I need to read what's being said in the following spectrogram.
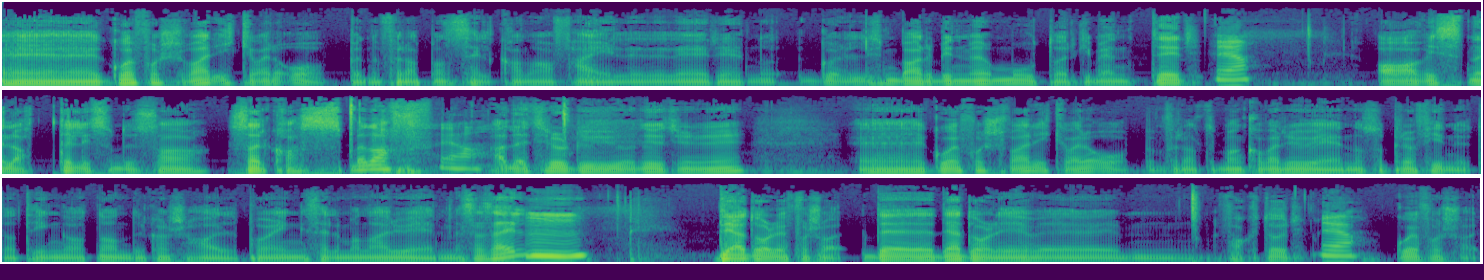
Eh, gå i forsvar, ikke være åpen for at man selv kan ha feil, eller eller liksom bare begynne med motargumenter. Ja. Avvisende latter, liksom du sa. Sarkasme, da. Ja. Ja, det tror du, og du tror det. Eh, gå i forsvar, ikke være åpen for at man kan være uenig, og så prøve å finne ut av ting, og at den andre kanskje har et poeng, selv om man er uenig med seg selv. Mm. Det er dårlig forsvar. Det, det er dårlig eh, faktor. ja. Gå i forsvar.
